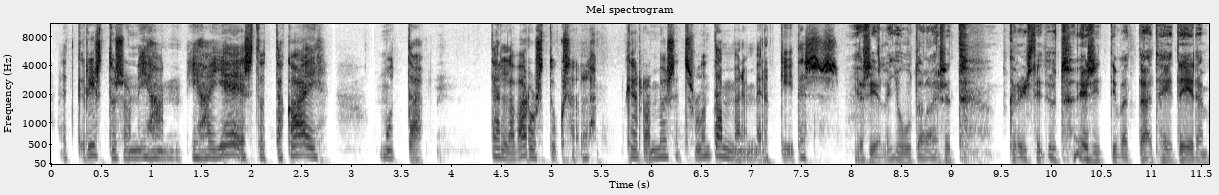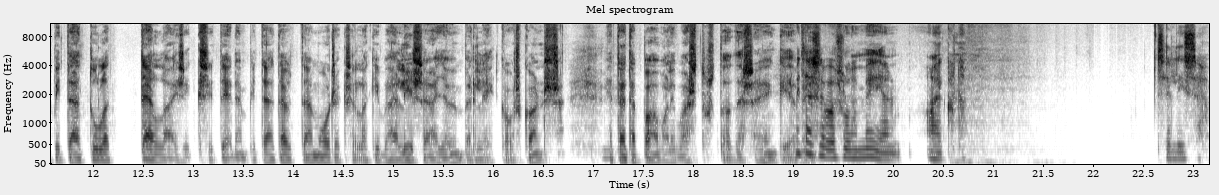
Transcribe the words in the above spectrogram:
että Kristus on ihan, ihan jees totta kai, mutta tällä varustuksella. Kerran myös, että sulla on tämmöinen merkki itsessäsi. Ja siellä juutalaiset kristityt esittivät, että hei teidän pitää tulla tällaisiksi. Teidän pitää täyttää Mooseksellakin vähän lisää ja ympärileikkaus kanssa. Ja tätä Paavali vastustaa tässä henkeä. Mitä se voisi olla meidän aikana? Se lisää.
